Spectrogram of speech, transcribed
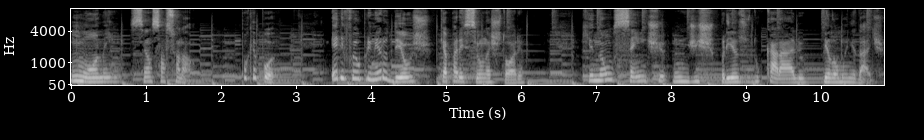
um homem sensacional. Porque, pô, ele foi o primeiro deus que apareceu na história que não sente um desprezo do caralho pela humanidade.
